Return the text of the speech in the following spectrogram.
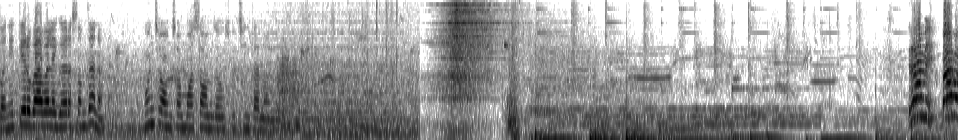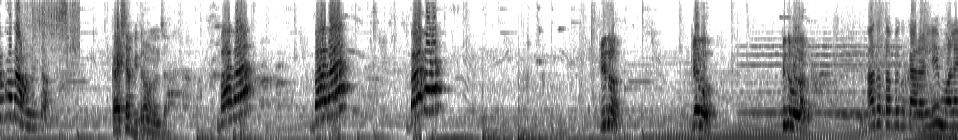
भने तेरो बाबालाई गएर सम्झ न। हुन्छ हुन्छ म सम्झाउँछु चिन्ता नलिनु। हुनुहुन्छ। काइसा भित्र हुनुहुन्छ। बाबा बाबा बाबा। किन? के भयो? किन बोलाएको? आज तपाईँको कारणले मलाई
